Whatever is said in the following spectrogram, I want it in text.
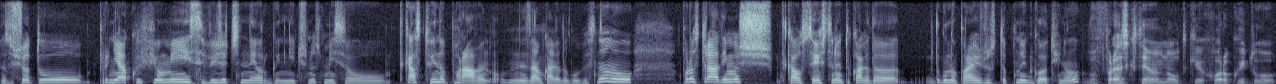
Защото при някои филми се вижда, че не е органично, смисъл така стои направено. Не знам как да го обясня, но Просто трябва да имаш така усещането как да, да го направиш достъпно и готино. В френската има много такива хора, които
